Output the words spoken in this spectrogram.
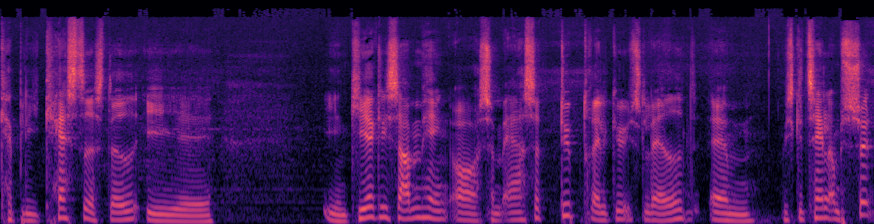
kan blive kastet afsted i, øh, i en kirkelig sammenhæng, og som er så dybt religiøst lavet. Øhm, vi skal tale om synd,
